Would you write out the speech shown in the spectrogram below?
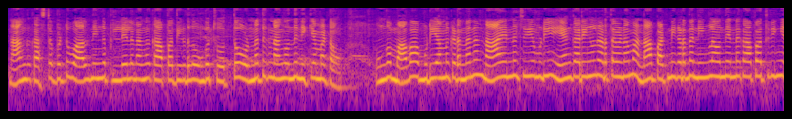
நாங்கள் கஷ்டப்பட்டு வாழ்ந்தீங்க பிள்ளைகளை நாங்கள் காப்பாற்றிக்கிட்டது உங்கள் சொத்தை ஒன்றத்துக்கு நாங்கள் வந்து நிற்க மாட்டோம். உங்கள் மாவா முடியாமல் கிடந்தானே நான் என்ன செய்ய முடியும்? என் காரியங்களும் நடத்த வேணாமா? நான் பட்னி கிடந்தா நீங்களும் வந்து என்ன காப்பாற்றுவீங்க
